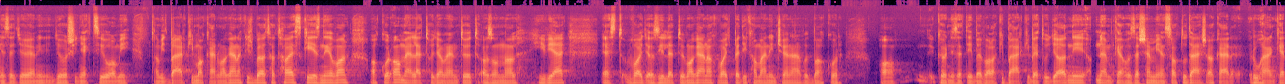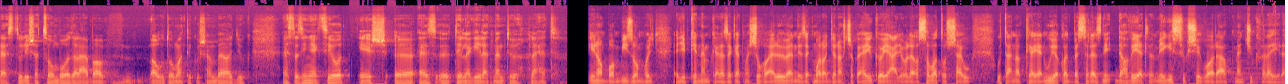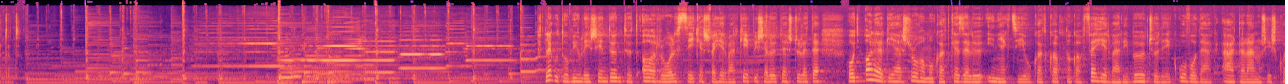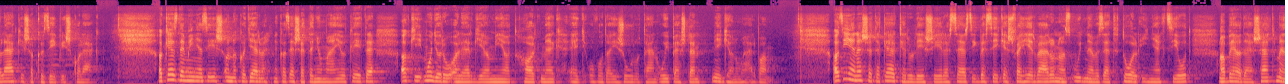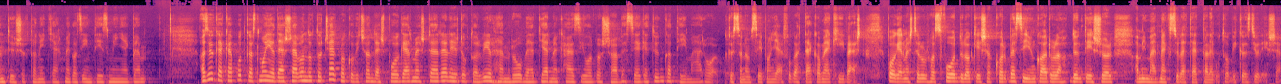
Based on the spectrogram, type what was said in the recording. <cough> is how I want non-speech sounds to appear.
Ez egy olyan gyors injekció, ami, amit bárki, akár magának is beadhat. Ha ez kéznél van, akkor amellett, hogy a mentőt azonnal hívják, ezt vagy az illető magának, vagy pedig, ha már nincs olyan állapotban, akkor a környezetében valaki bárki be tudja adni, nem kell hozzá semmilyen szaktudás, akár ruhán keresztül is a comb oldalába automatikusan beadjuk ezt az injekciót, és ez tényleg életmentő lehet. Én abban bízom, hogy egyébként nem kell ezeket majd soha elővenni, ezek maradjanak csak a helyükön, járjon le a szavatosságuk, utána kelljen újakat beszerezni, de ha véletlenül mégis szükség van rá, mentsünk vele életet. Legutóbbi ülésén döntött arról Székesfehérvár képviselőtestülete, hogy allergiás rohamokat kezelő injekciókat kapnak a fehérvári bölcsödék, óvodák, általános iskolák és a középiskolák. A kezdeményezés annak a gyermeknek az esete nyomán jött létre, aki mogyoró allergia miatt halt meg egy óvodai zsúr után Újpesten még januárban. Az ilyen esetek elkerülésére szerzik be Székesfehérváron az úgynevezett toll injekciót, a beadását mentősök tanítják meg az intézményekben. Az ÖKK Podcast mai adásában dr. Cserpakovics András polgármesterrel és dr. Wilhelm Robert gyermekházi orvossal beszélgetünk a témáról. Köszönöm szépen, hogy elfogadták a meghívást. Polgármester úrhoz fordulok, és akkor beszéljünk arról a döntésről, ami már megszületett a legutóbbi közgyűlésen.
